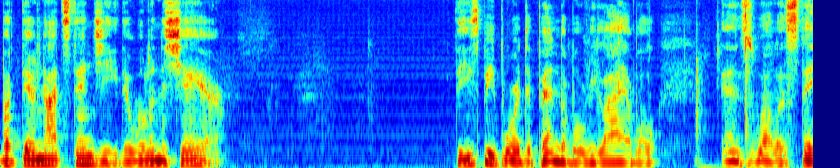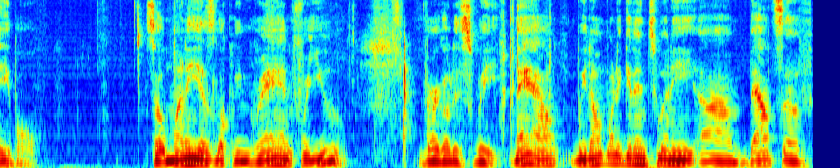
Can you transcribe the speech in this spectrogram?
But they're not stingy, they're willing to share. These people are dependable, reliable, as well as stable. So money is looking grand for you, Virgo, this week. Now, we don't want to get into any um, bouts of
